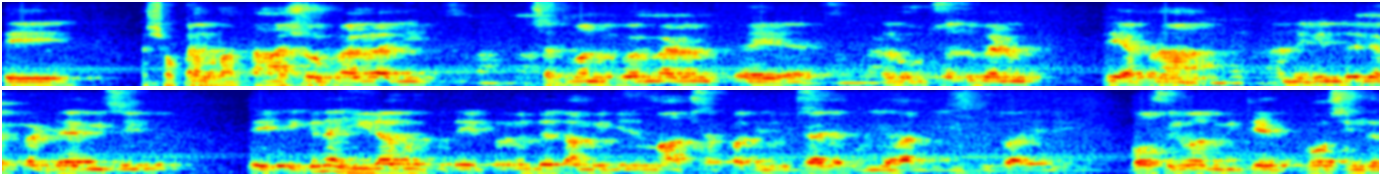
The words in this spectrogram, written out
ਤੇ ਅਸ਼ੋਕ ਕਲਵਾ ਹਾਂ ਅਸ਼ੋਕ ਕਾਲਰਾ ਜੀ ਸਤਵੰਤ ਕੌਰ ਮੈਡਮ ਰੂਪ ਸੰਧੂ ਮੈਡਮ ਤੇ ਆਪਣਾ ਨਗਿੰਦਰ ਗੱਪੜ ਦੇਵੀ ਸਿੰਘ ਤੇ ਇੱਕ ਨਾ ਹੀਰਾ ਗਰੁੱਪ ਦੇ ਪ੍ਰਵਿੰਦਰ ਧਾਮੀ ਜੀ ਦੇ ਮਾਰਕ ਛਾਪਾ ਦੇ ਵਿੱਚ ਆ ਜਾ ਕੁੜੀ ਹਾਲ ਦੀ ਯੂਪੀ ਤੋਂ ਆਏ ਨੇ। ਬਹੁਤ ਫਿਲਮਾਂ ਵੀ ਕੀਤੀਆਂ ਬਹੁਤ ਸਿੰਗਰ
